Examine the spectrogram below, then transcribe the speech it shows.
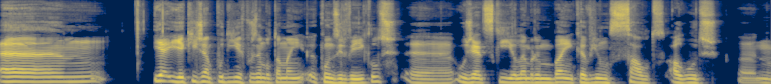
Um, e, e, aqui já podias, por exemplo, também eh, conduzir veículos. Uh, o jet ski, eu lembro-me bem que havia um salto, alguns, uh, no,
